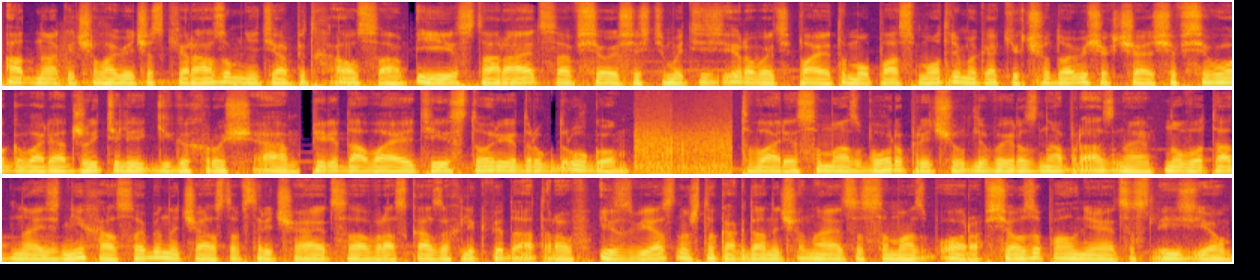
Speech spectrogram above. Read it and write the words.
Однако человеческий разум не терпит хаоса и старается все систематизировать, поэтому посмотрим, о каких чудовищах чаще всего говорят жители Гигахруща, передавая эти истории друг другу. Твари самосбора причудливые и разнообразные, но вот одна из них особенно часто встречается в рассказах ликвидаторов. Известно, что когда начинается самосбор, все заполняется слизью.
